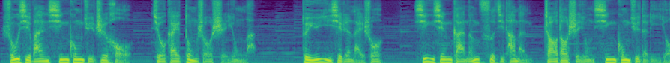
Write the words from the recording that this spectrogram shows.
熟悉完新工具之后，就该动手使用了。对于一些人来说，新鲜感能刺激他们找到使用新工具的理由；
